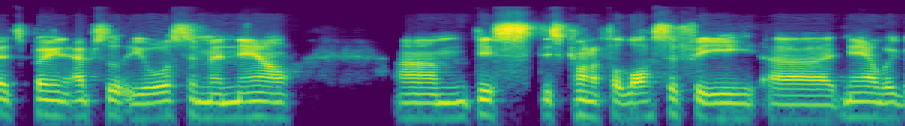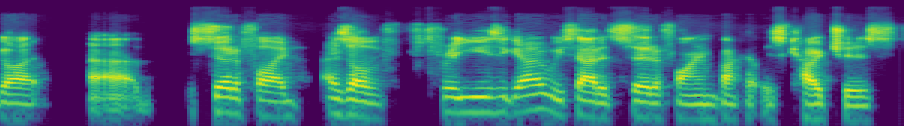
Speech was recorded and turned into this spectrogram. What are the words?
it's been absolutely awesome, and now um, this this kind of philosophy. Uh, now we've got uh, certified as of three years ago. We started certifying bucket list coaches.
